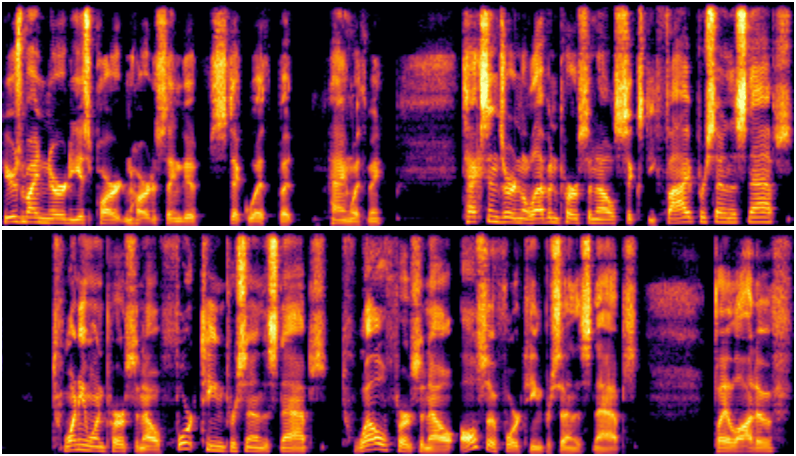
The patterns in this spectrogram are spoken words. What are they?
Here's my nerdiest part and hardest thing to stick with, but hang with me. Texans are in 11 personnel, 65% of the snaps. 21 personnel, 14% of the snaps. 12 personnel, also 14% of the snaps. Play a lot of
